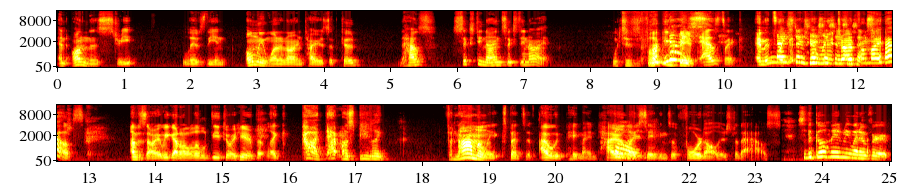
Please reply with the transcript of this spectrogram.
And on this street lives the in- only one in our entire zip code. The house 6969. Which is fucking Nice. fantastic. And it's Nice, like a nice, two minute drive from my house. I'm sorry, we got on a little detour here, but like, God, that must be like phenomenally expensive. I would pay my entire life savings of four dollars for that house. So the goat man we went over,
